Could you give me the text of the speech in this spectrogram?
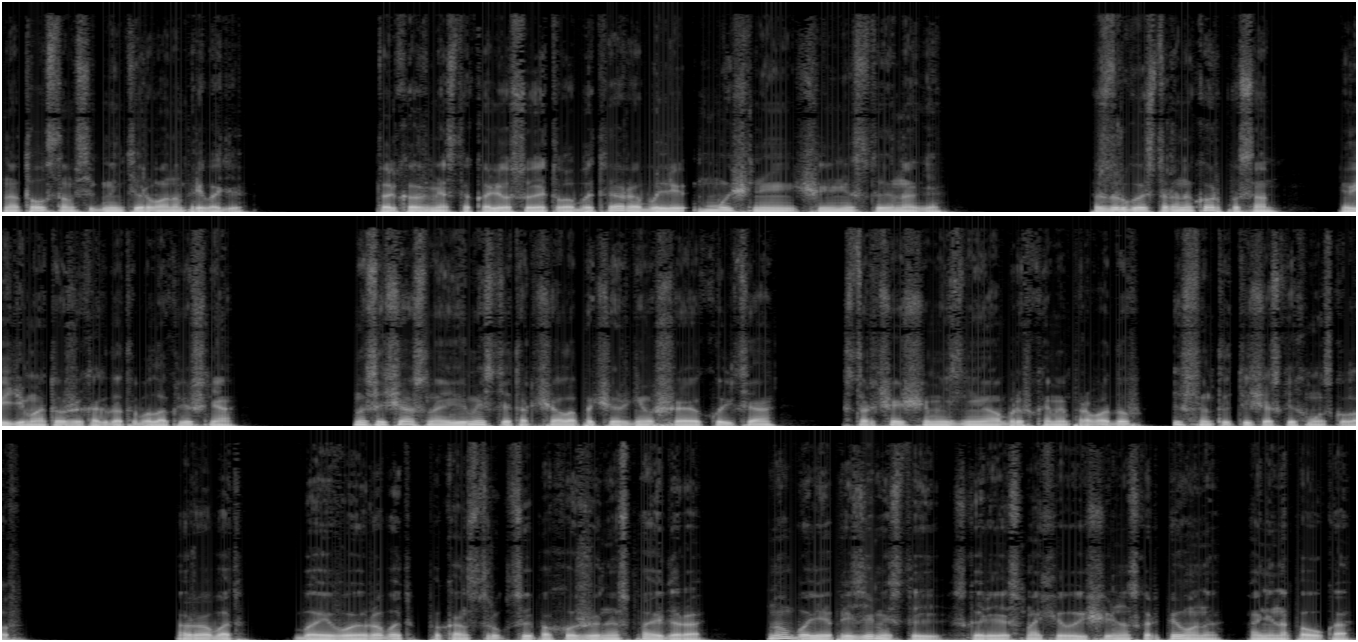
на толстом сегментированном приводе. Только вместо колес у этого БТРа были мощные членистые ноги. С другой стороны корпуса, видимо, тоже когда-то была клешня, но сейчас на ее месте торчала почерневшая культя с торчащими из нее обрывками проводов и синтетических мускулов. Робот, боевой робот по конструкции похожий на спайдера, но более приземистый, скорее смахивающий на скорпиона, а не на паука.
